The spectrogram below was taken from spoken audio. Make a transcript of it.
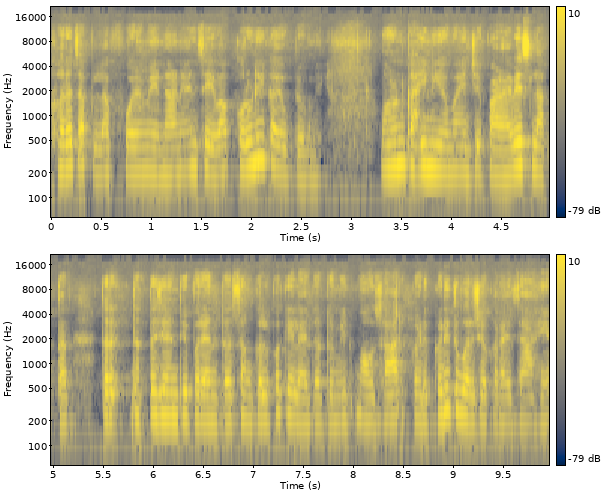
खरंच आपल्याला फळ मिळणार नाही आणि सेवा करूनही काही उपयोग नाही. म्हणून काही नियम आहेत जे पाळावेच लागतात. तर दत्त जयंतीपर्यंत संकल्प केला आहे तर तुम्ही मांसाहार कडकडीत वर्ज करायचा आहे.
